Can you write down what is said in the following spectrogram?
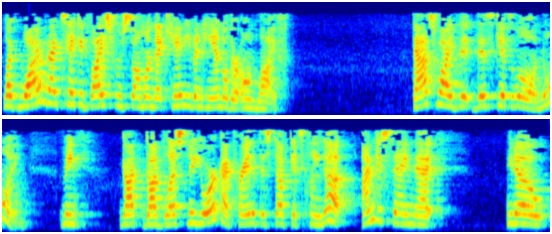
Like, why would I take advice from someone that can't even handle their own life? That's why th- this gets a little annoying. I mean, God, God bless New York. I pray that this stuff gets cleaned up. I'm just saying that, you know,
